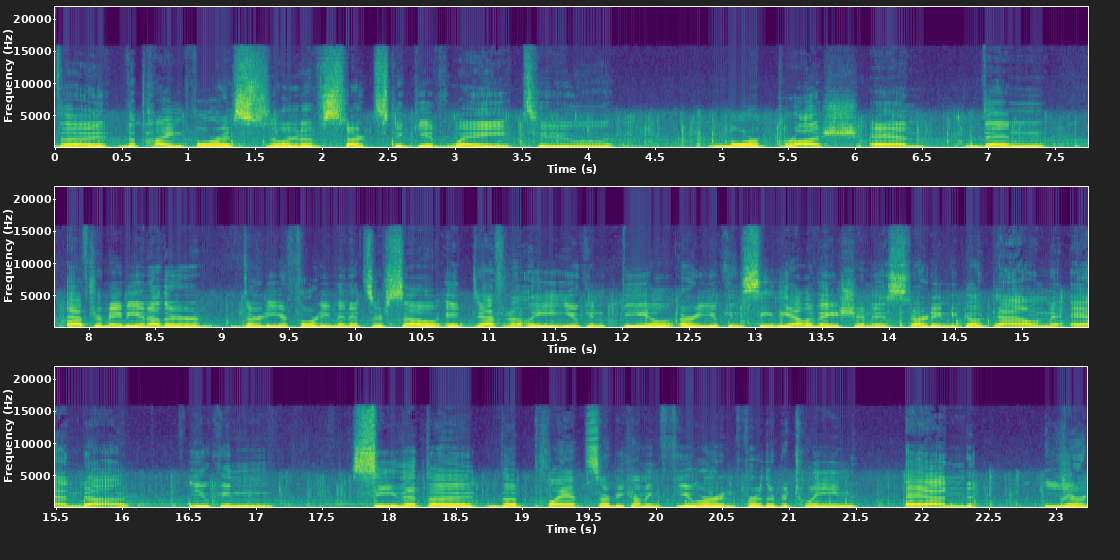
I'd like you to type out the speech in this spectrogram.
the the pine forest sort of starts to give way to more brush, and then after maybe another 30 or 40 minutes or so, it definitely you can feel or you can see the elevation is starting to go down, and uh, you can see that the the plants are becoming fewer and further between, and you're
